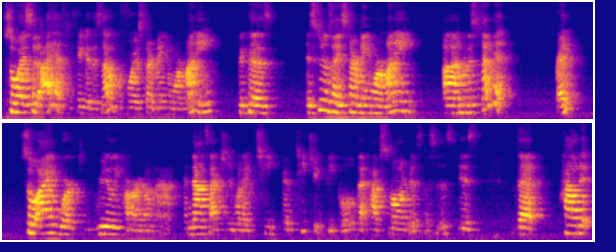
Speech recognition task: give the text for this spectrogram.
So I said, I have to figure this out before I start making more money because as soon as I start making more money, I'm going to spend it, right? So I worked really hard on that. And that's actually what I te- am teaching people that have smaller businesses is that how to,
